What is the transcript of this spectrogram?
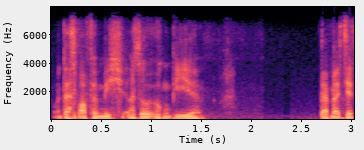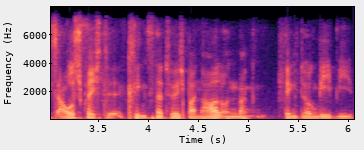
und das war für mich also irgendwie, wenn man es jetzt ausspricht, klingt es natürlich banal und man denkt irgendwie, wie,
